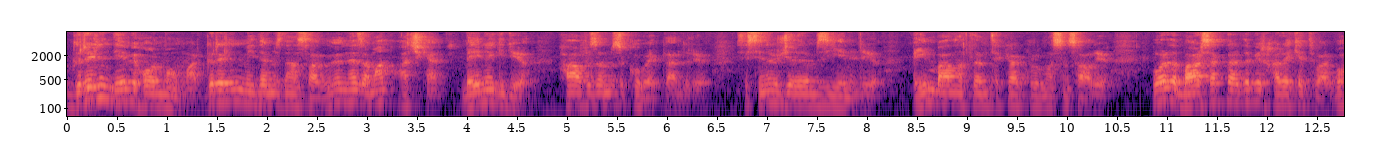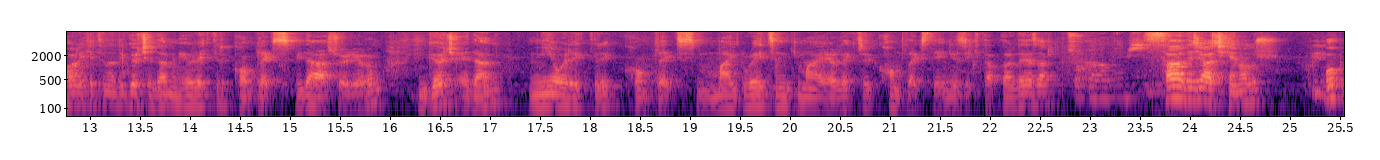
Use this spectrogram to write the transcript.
Grelin diye bir hormon var. Grelin midemizden salgılanıyor. Ne zaman? Açken. Beyne gidiyor. Hafızamızı kuvvetlendiriyor. İşte sinir hücrelerimizi yeniliyor. Beyin bağlantılarının tekrar kurulmasını sağlıyor. Bu arada bağırsaklarda bir hareket var. Bu hareketin adı göç eden miyoelektrik kompleks. Bir daha söylüyorum. Göç eden miyoelektrik kompleks. Migrating Myoelectric Complex diye İngilizce kitaplarda yazar. Çok havalıymış. Sadece açken olur. Bu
